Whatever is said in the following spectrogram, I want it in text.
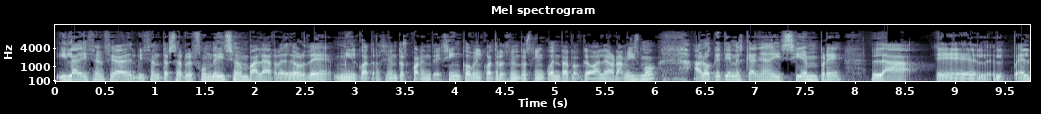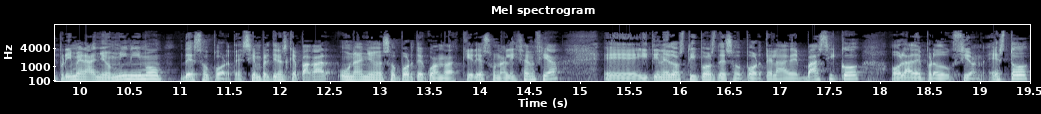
y la licencia del Vicenter Server Foundation vale alrededor de 1.445, 1.450 es lo que vale ahora mismo, a lo que tienes que añadir siempre la el, primer año mínimo de soporte. Siempre tienes que pagar un año de soporte cuando adquieres una licencia eh, y tiene dos tipos de soporte, la de básico o la de producción. Esto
